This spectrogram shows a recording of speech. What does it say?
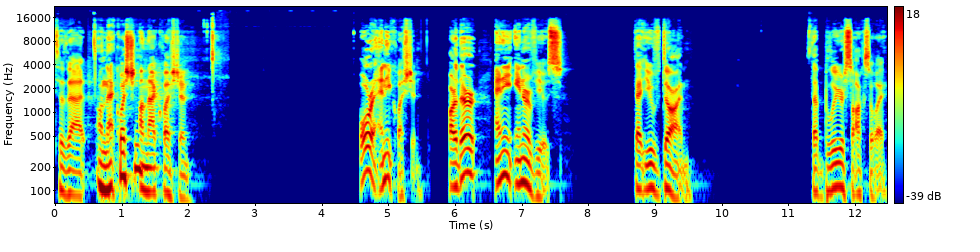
to that on that question? On that question. Or any question. Are there any interviews that you've done that blew your socks away?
